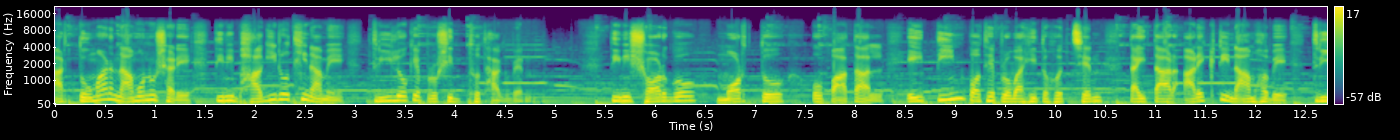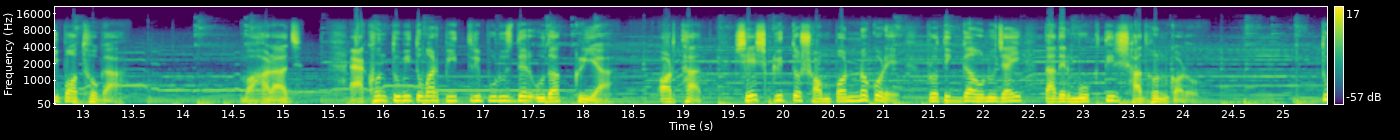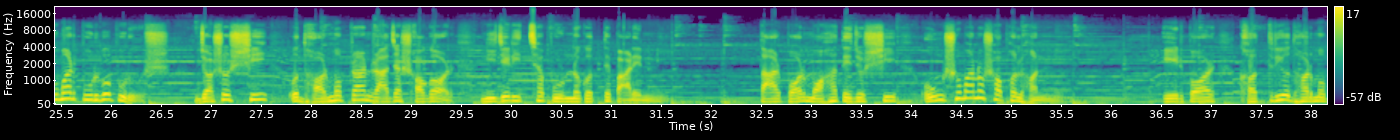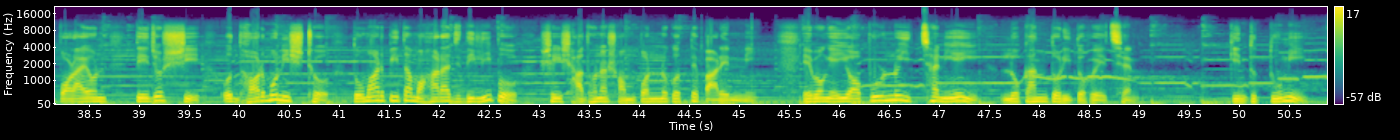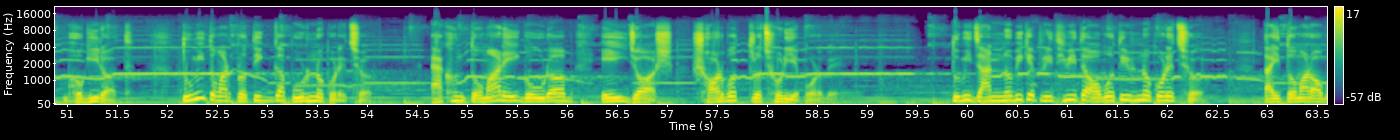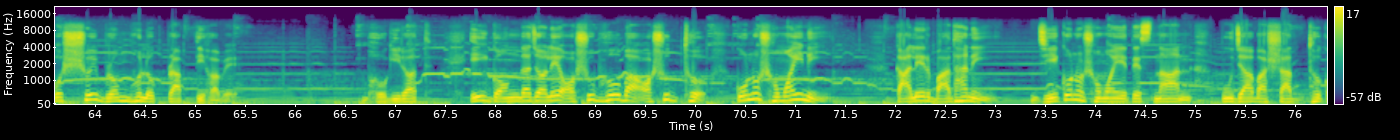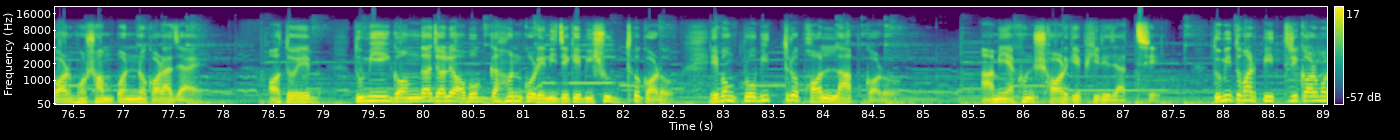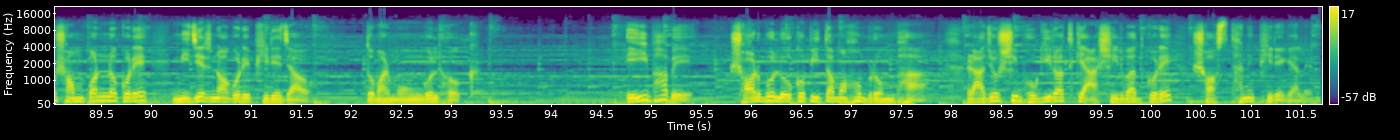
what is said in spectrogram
আর তোমার নাম অনুসারে তিনি ভাগীরথী নামে ত্রিলোকে প্রসিদ্ধ থাকবেন। তিনি স্বর্গ, মর্ত ও পাতাল এই তিন পথে প্রবাহিত হচ্ছেন, তাই তার আরেকটি নাম হবে ত্রিপথগা। মহারাজ এখন তুমি তোমার পিতৃপুরুষদের উদক্রিয়া, অর্থাৎ শেষকৃত্য সম্পন্ন করে প্রতিজ্ঞা অনুযায়ী তাদের মুক্তির সাধন করো। তোমার পূর্বপুরুষ, যশস্বী ও ধর্মপ্রাণ রাজা সগর নিজের ইচ্ছা পূর্ণ করতে পারেননি। তারপর মহাতেজস্বী অংশমানও সফল হননি। এরপর ক্ষত্রিয় ধর্মপরায়ণ, তেজস্বী ও ধর্মনিষ্ঠ তোমার পিতা মহারাজ দিলীপও সেই সাধনা সম্পন্ন করতে পারেননি এবং এই অপূর্ণ ইচ্ছা নিয়েই লোকান্তরিত হয়েছেন। কিন্তু তুমি, ভগীরথ, তুমি তোমার প্রতিজ্ঞা পূর্ণ করেছ। এখন তোমার এই গৌরব, এই যশ সর্বত্র ছড়িয়ে পড়বে। তুমি জাহ্নবীকে পৃথিবীতে অবতীর্ণ করেছ, তাই তোমার অবশ্যই ব্রহ্মলোক প্রাপ্তি হবে। ভগীরথ, এই গঙ্গা জলে অশুভ বা অশুদ্ধ কোনো সময় নেই। কালের বাধা নেই, যে কোনো সময় এতে স্নান, পূজা বা শ্রাদ্ধ কর্ম সম্পন্ন করা যায়। অতএব তুমি এই গঙ্গা জলে অবজ্ঞাহন করে নিজেকে বিশুদ্ধ করো এবং পবিত্র ফল লাভ করো। আমি এখন স্বর্গে ফিরে যাচ্ছি। তুমি তোমার পিতৃকর্ম সম্পন্ন করে নিজের নগরে ফিরে যাও। তোমার মঙ্গল হোক। এইভাবে সর্বলোকপিতামহ ব্রহ্মা রাজর্ষি ভগীরথকে আশীর্বাদ করে স্বস্থানে ফিরে গেলেন।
